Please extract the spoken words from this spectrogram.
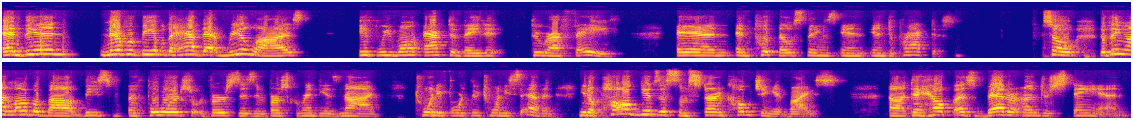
and then never be able to have that realized if we won't activate it through our faith and and put those things in into practice. So the thing i love about these uh, four short verses in First corinthians 9 24 through 27 you know paul gives us some stern coaching advice uh, to help us better understand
